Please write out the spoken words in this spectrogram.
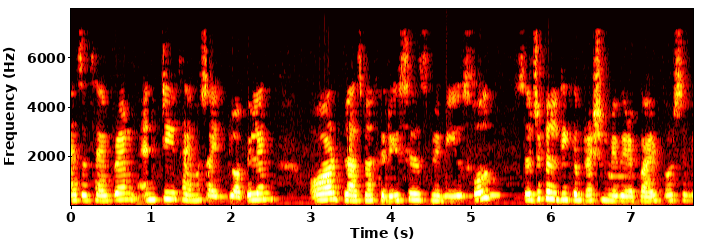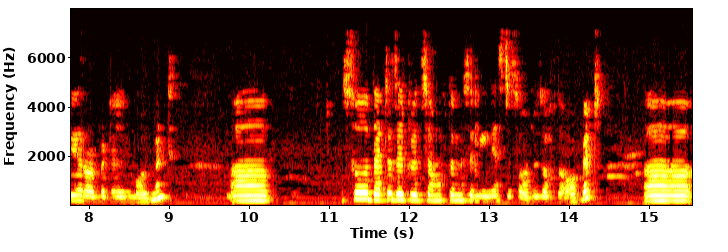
azathioprine, anti-thymocyte globulin, or plasmapheresis may be useful. Surgical decompression may be required for severe orbital involvement. Uh, so that is it with some of the miscellaneous disorders of the orbit. Uh,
